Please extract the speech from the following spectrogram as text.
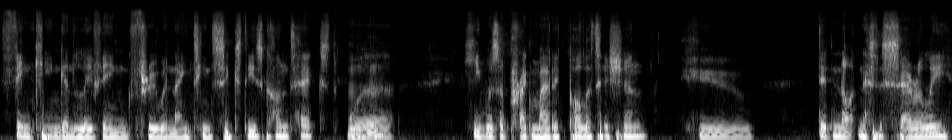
thinking and living through a 1960s context mm-hmm. where he was a pragmatic politician who did not necessarily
